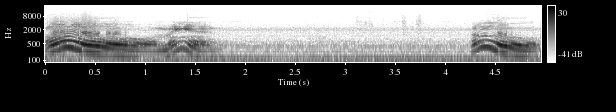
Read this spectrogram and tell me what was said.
Oh man. Oh.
